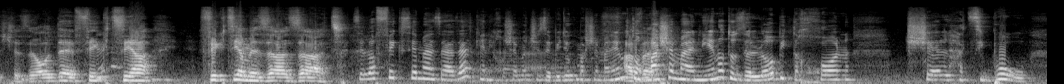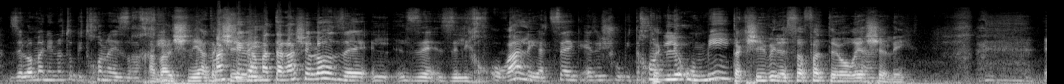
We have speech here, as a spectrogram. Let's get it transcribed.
שזה עוד אה, פיקציה, פיקציה מזעזעת. זה לא פיקציה מזעזעת, כי אני חושבת שזה בדיוק מה שמעניין אותו. מה שמעניין אותו זה לא ביטחון של הציבור, זה לא מעניין אותו ביטחון האזרחים. אבל שנייה, תקשיבי. המטרה שלו זה, זה, זה לכאורה לייצג איזשהו ביטחון תק, לאומי. תקשיבי לסוף התיאוריה כן. שלי. Uh,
